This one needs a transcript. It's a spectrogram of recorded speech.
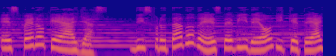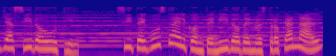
Espero que hayas disfrutado de este video y que te haya sido útil. Si te gusta el contenido de nuestro canal,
